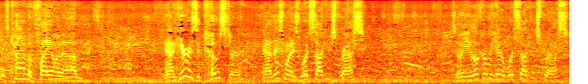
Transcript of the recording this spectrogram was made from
So it's kind of a play on, um, now here is a coaster. Now this one is Woodstock Express. So when you look over here at Woodstock Express,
